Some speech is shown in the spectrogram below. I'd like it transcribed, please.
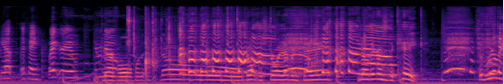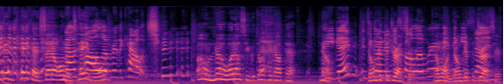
Yep, okay. White room. Here we Careful. go. Put it, no, don't destroy everything. No, there goes the cake. It's a really good cake I set out on now the it's table. all over the couch. Oh no, what else? You don't take out that. No. Are you good? Is Don't get going the dresser. fall over? Come on, don't get the done. dresser.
